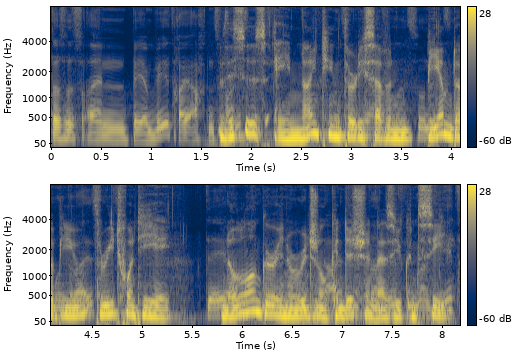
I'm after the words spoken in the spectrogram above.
This is a 1937 BMW 328, no longer in original condition as you can see. It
